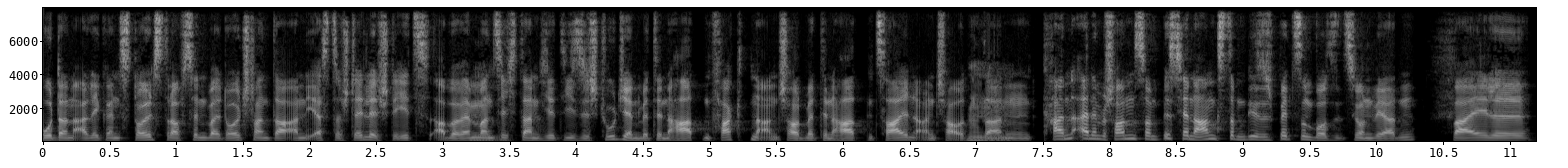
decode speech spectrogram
wo dann alle ganz stolz drauf sind, weil Deutschland da an erster Stelle steht. Aber wenn man mhm. sich dann hier diese Studien mit den harten Fakten anschaut, mit den harten Zahlen anschaut, mhm. dann kann einem schon so ein bisschen Angst um diese Spitzenposition werden, weil,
